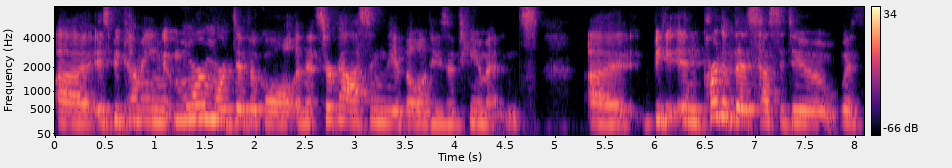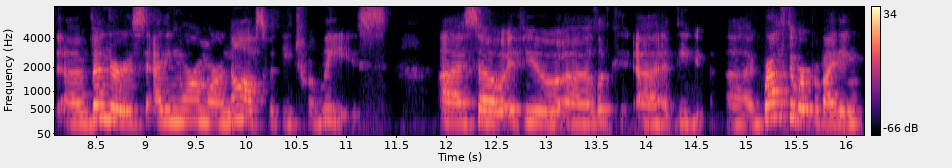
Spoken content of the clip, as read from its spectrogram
uh, is becoming more and more difficult and it's surpassing the abilities of humans. Uh, be, and part of this has to do with uh, vendors adding more and more knobs with each release. Uh, so if you uh, look uh, at the graph that we're providing,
